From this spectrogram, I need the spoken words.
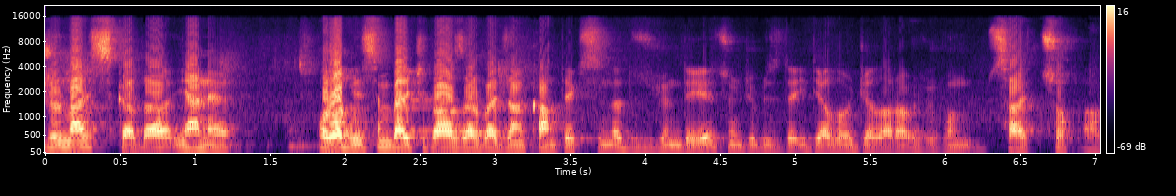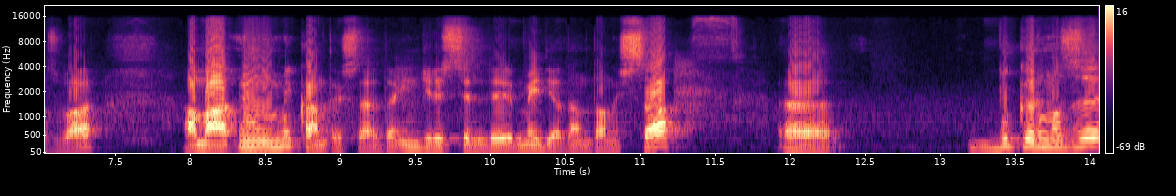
jurnalistikada, yəni Ola bilsin bəlkə də Azərbaycan kontekstində düzgün deyil, çünki bizdə ideologiyalara uyğun sayt çox az var. Amma ümumi kontekstlərdə ingilis dilli mediadan danışsaq, e, bu qırmızı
